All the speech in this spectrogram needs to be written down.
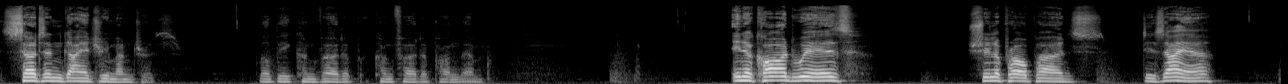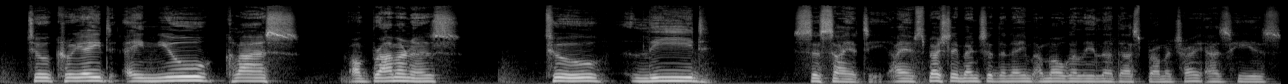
certain Gayatri mantras, will be conferred, conferred upon them. In accord with Srila Prabhupada's desire to create a new class of brahmanas to lead society. I especially mentioned the name Amogha Lila Das Brahmachari as he is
